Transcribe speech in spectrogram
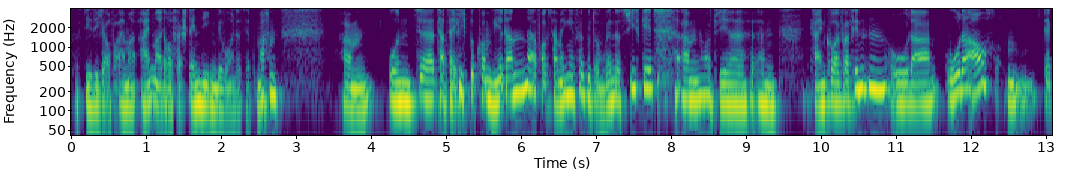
dass die sich auf einmal, einmal darauf verständigen, wir wollen das jetzt machen. Ähm, und äh, tatsächlich bekommen wir dann erfolgsabhängige Vergütung. Wenn das schief geht ähm, und wir ähm, keinen Käufer finden oder, oder auch, der,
